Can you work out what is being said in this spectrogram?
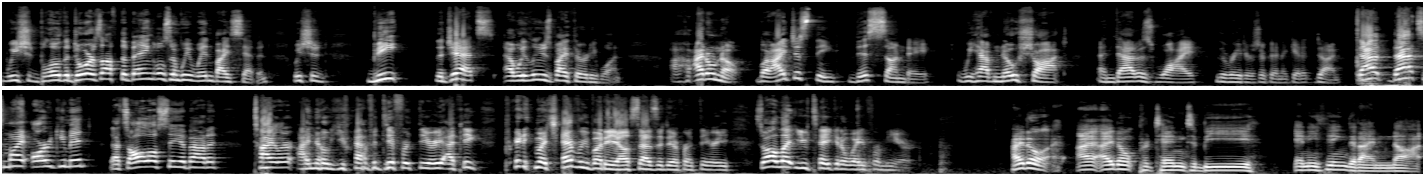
we should blow the doors off the Bengals and we win by seven. We should beat the Jets and we lose by thirty-one. I don't know, but I just think this Sunday we have no shot and that is why the Raiders are going to get it done. That that's my argument. That's all I'll say about it. Tyler, I know you have a different theory. I think pretty much everybody else has a different theory. So I'll let you take it away from here. I don't I, I don't pretend to be anything that I'm not.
